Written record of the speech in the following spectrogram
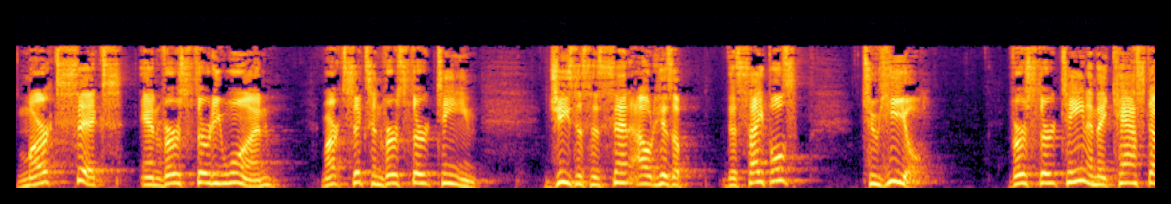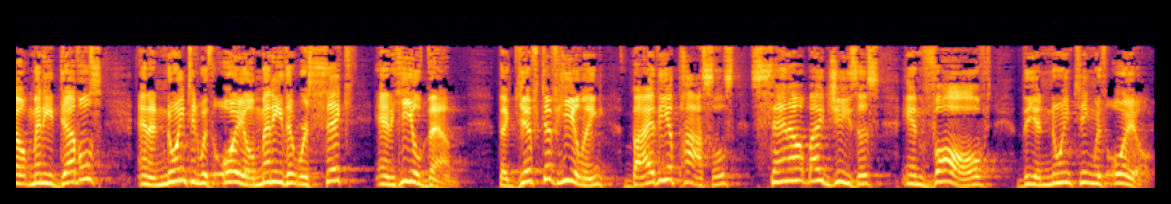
Mark 6 and verse 31, Mark 6 and verse 13, Jesus has sent out his disciples to heal. Verse 13, and they cast out many devils and anointed with oil many that were sick and healed them. The gift of healing by the apostles sent out by Jesus involved the anointing with oil.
